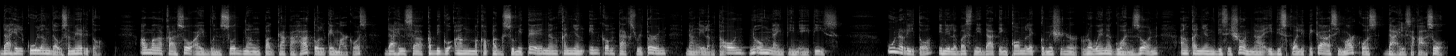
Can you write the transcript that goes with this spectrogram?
dahil kulang daw sa merito. Ang mga kaso ay bunsod ng pagkakahatol kay Marcos dahil sa kabiguang makapagsumite ng kanyang income tax return ng ilang taon noong 1980s. Una rito, inilabas ni dating COMELEC Commissioner Rowena Guanzon ang kanyang desisyon na idiskwalipika si Marcos dahil sa kaso.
